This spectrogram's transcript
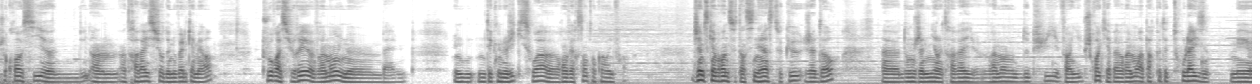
je crois aussi euh, un, travail sur de nouvelles caméras pour assurer vraiment bah, une, une, technologie qui soit renversante encore une fois. James Cameron, c'est un cinéaste que j'adore, dont j'admire le travail vraiment depuis. Enfin, je crois qu'il n'y a pas vraiment, à part peut-être True Lies, mais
